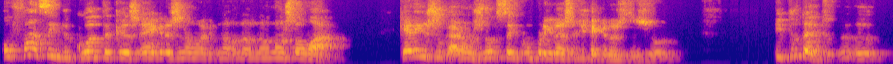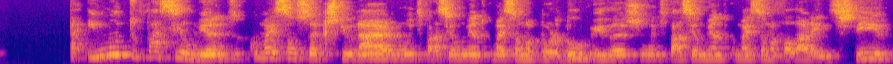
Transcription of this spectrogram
Ou fazem de conta que as regras não, não, não, não estão lá. Querem jogar um jogo sem cumprir as regras do jogo. E, portanto, eh, e muito facilmente começam-se a questionar, muito facilmente começam a pôr dúvidas, muito facilmente começam a falar em desistir,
